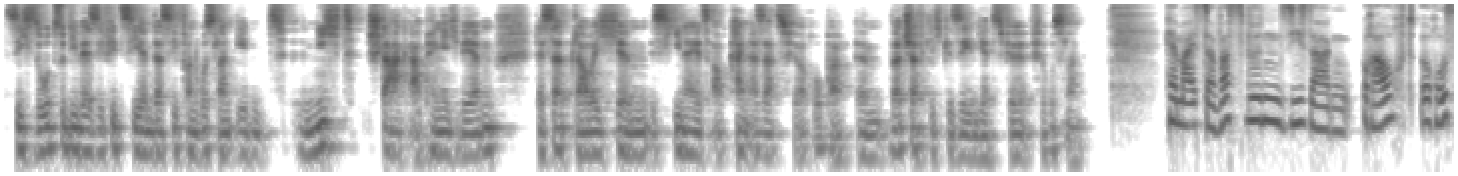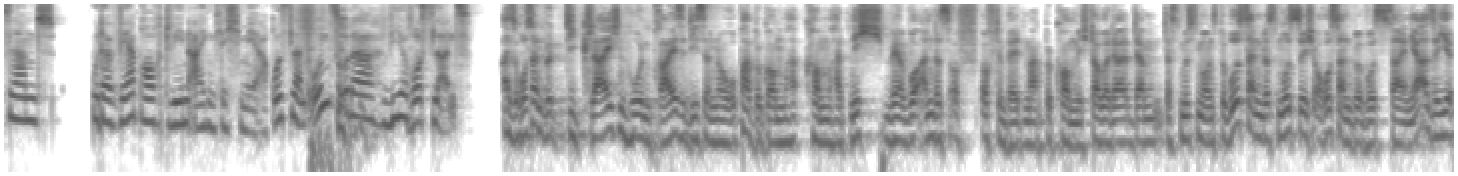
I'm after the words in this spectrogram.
sich so zu diversifizieren, dass sie von Russland eben nicht stark abhängig werden. Deshalb glaube ich, ähm, ist China jetzt auch kein Ersatz für Europa, ähm, wirtschaftlich gesehen jetzt für, für Russland. Herr Meister, was würden Sie sagen? Braucht Russland oder wer braucht wen eigentlich mehr? Russland uns oder wir Russland? Also Russland wird die gleichen hohen Preise, die es in Europa bekommen hat, nicht mehr woanders auf, auf dem Weltmarkt bekommen. Ich glaube, da, da, das müssen wir uns bewusst sein. Das muss sich auch Russland bewusst sein. Ja, also hier,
